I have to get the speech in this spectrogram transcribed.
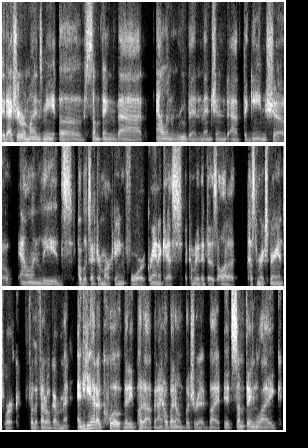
It actually reminds me of something that Alan Rubin mentioned at the Gain Show. Alan leads public sector marketing for Granicus, a company that does a lot of customer experience work for the federal government. And he had a quote that he put up, and I hope I don't butcher it, but it's something like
